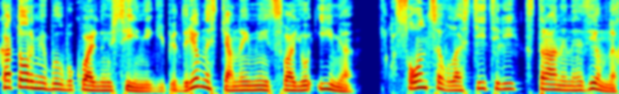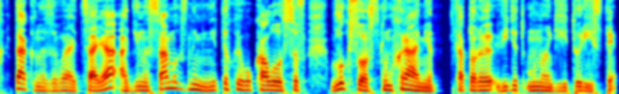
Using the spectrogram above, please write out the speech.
которыми был буквально усеян Египет древности, оно имеет свое имя. Солнце властителей стран иноземных. Так называет царя один из самых знаменитых его колоссов в Луксорском храме, который видят многие туристы.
